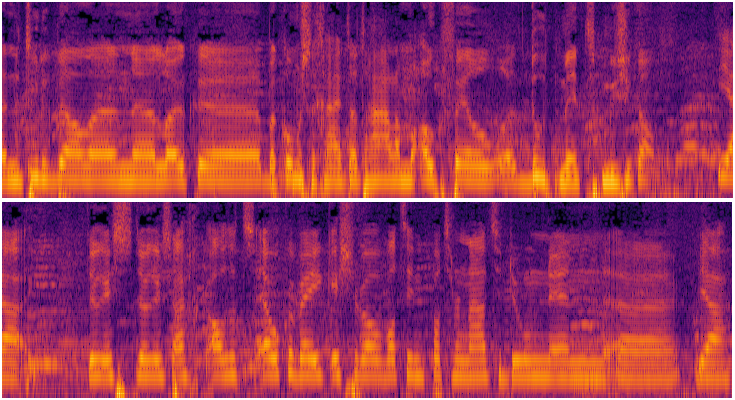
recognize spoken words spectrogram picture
natuurlijk wel een eh, leuke bijkomstigheid dat Haarlem ook veel eh, doet met muzikanten. Ja, er is, er is eigenlijk altijd, elke week is er wel wat in het patronaat te doen. En ja,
